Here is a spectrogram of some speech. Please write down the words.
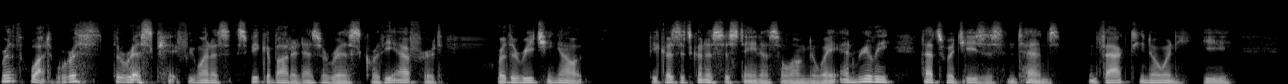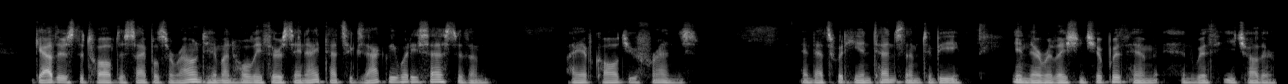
worth what? Worth the risk, if we want to speak about it as a risk, or the effort, or the reaching out, because it's going to sustain us along the way. And really, that's what Jesus intends. In fact, you know, when he gathers the 12 disciples around him on Holy Thursday night, that's exactly what he says to them I have called you friends. And that's what he intends them to be in their relationship with Him and with each other.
